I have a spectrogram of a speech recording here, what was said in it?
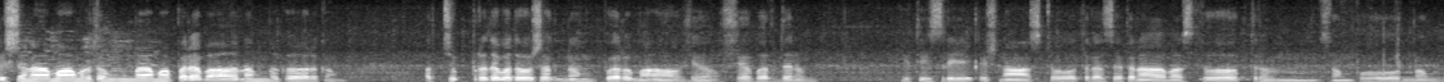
కృష్ణనామామృతం నామ పరమానందకారకం. అచ్యుప్రదవదోషగ్నం పరమావ్యవర్ధనం ఇది శ్రీకృష్ణాష్టోత్తరశతనామస్తోత్రం సంపూర్ణం.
